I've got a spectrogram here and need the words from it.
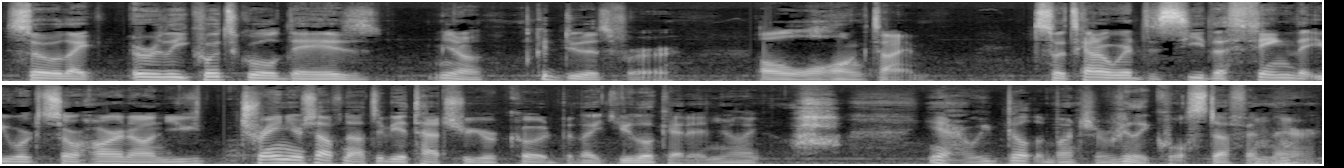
So like early code school days, you know, could do this for a long time. So it's kind of weird to see the thing that you worked so hard on. You train yourself not to be attached to your code, but like you look at it and you're like, oh, yeah, we built a bunch of really cool stuff in mm-hmm. there.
